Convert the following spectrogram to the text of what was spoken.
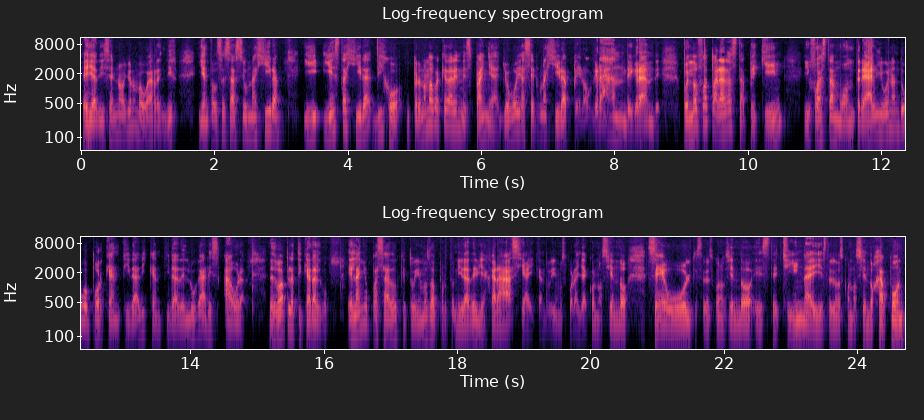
ella dice, no, yo no me voy a rendir. Y entonces hace una gira. Y, y, esta gira dijo, pero no me voy a quedar en España, yo voy a hacer una gira, pero grande, grande. Pues no fue a parar hasta Pekín, y fue hasta Montreal y bueno, anduvo por cantidad y cantidad de lugares. Ahora, les voy a platicar algo. El año pasado que tuvimos la oportunidad de viajar a Asia y que anduvimos por allá conociendo Seúl, que estuvimos conociendo este, China y estuvimos conociendo Japón,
